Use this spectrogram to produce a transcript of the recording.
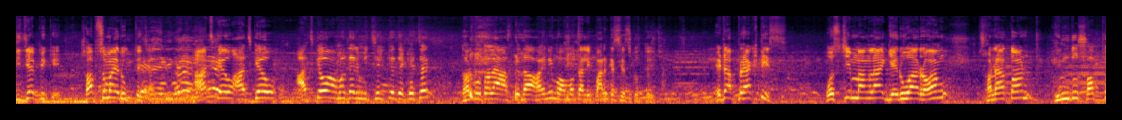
বিজেপিকে সবসময় রুখতে চায়। আজকেও আজকেও আজকেও আমাদের মিছিলকে দেখেছেন? ধর্মতলায় আসতে দেওয়া হয়নি, মোহাম্মদ আলী পার্কে শেষ করতে হয়েছে। এটা প্র্যাকটিস। পশ্চিমবাংলায় গেরুয়া রং, সনাতন, হিন্দু শব্দ,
